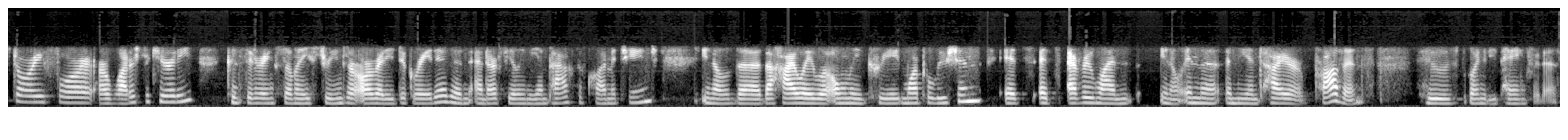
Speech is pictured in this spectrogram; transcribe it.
story for our water security, considering so many streams are already degraded and, and are feeling the impacts of climate change. You know, the, the highway will only create more pollution. It's it's everyone, you know, in the in the entire province who's going to be paying for this.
